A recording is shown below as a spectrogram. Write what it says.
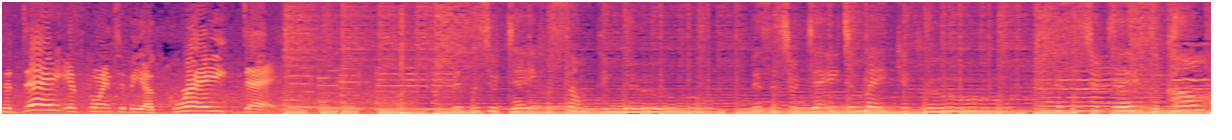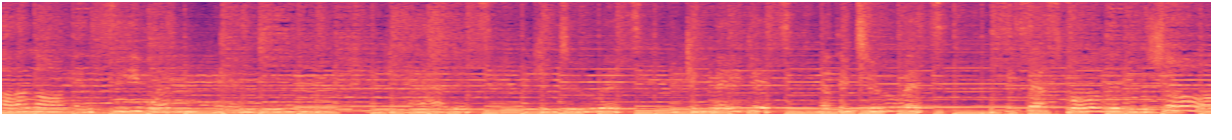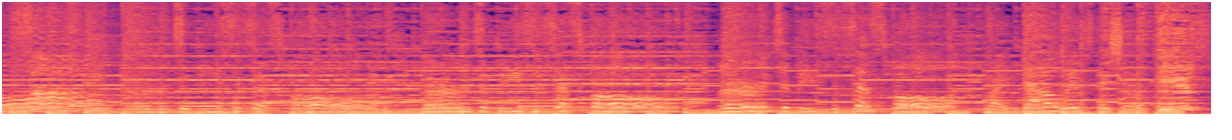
Today is going to be a great day. This is your day for something new. This is your day to make it through. This is your day, so come along be successful. Learn to be successful. Right now it's Stacia Pierce.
